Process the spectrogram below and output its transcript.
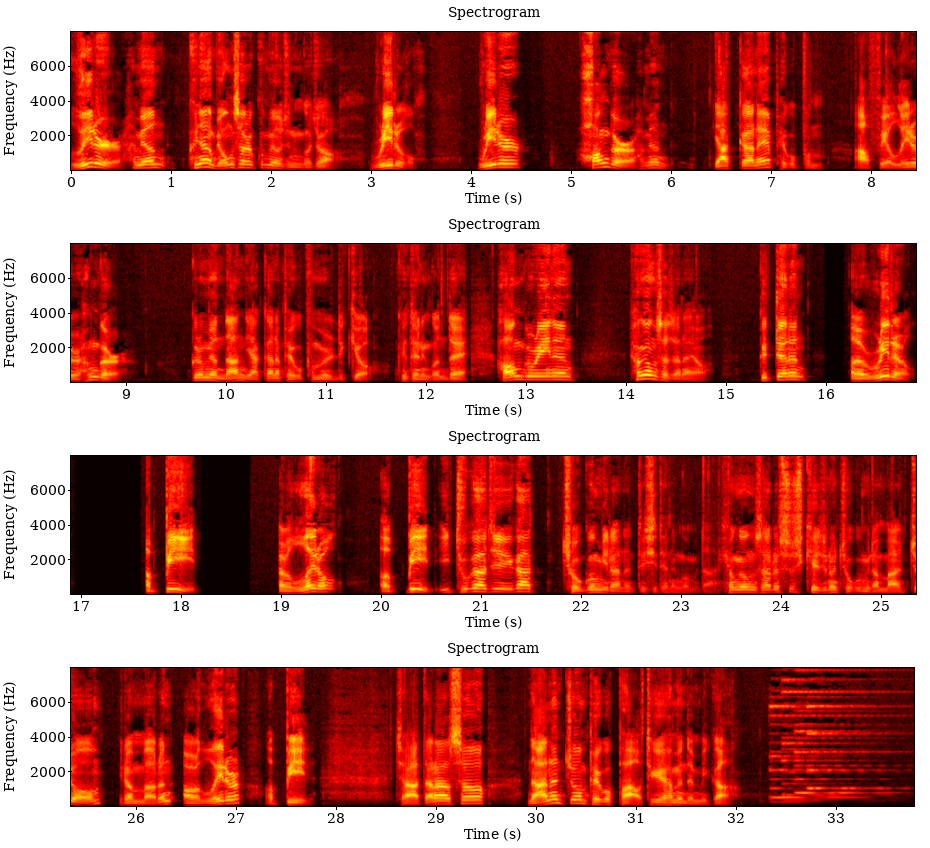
little 하면 그냥 명사를 꾸며주는 거죠. little. little hunger 하면 약간의 배고픔. I feel little hunger. 그러면 난 약간의 배고픔을 느껴. 그렇게 되는 건데 hungry는 형용사잖아요. 그때는 a little, a bit, a little, a bit 이 두 가지가 조금이라는 뜻이 되는 겁니다. 형용사를 수식해주는 조금이란 말, 좀 이런 말은 a little, a bit. 자, 따라서 나는 좀 배고파. 어떻게 하면 됩니까?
